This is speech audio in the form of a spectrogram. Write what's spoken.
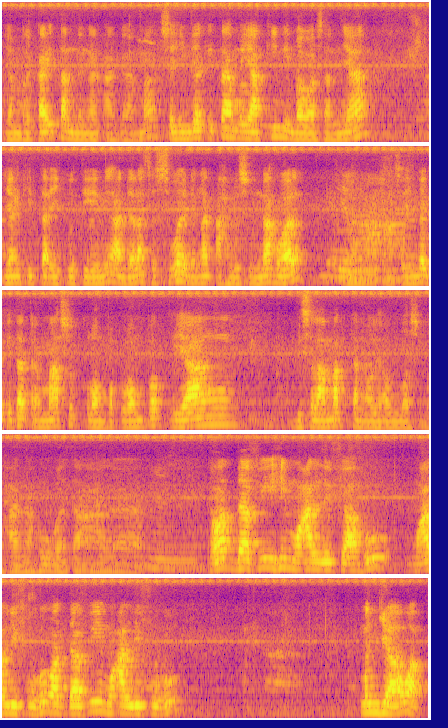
yang berkaitan dengan agama sehingga kita meyakini bahwasannya yang kita ikuti ini adalah sesuai dengan ahlu sunnah wal jamaah. Sehingga kita termasuk kelompok-kelompok yang diselamatkan oleh Allah Subhanahu wa taala. Radda fihi muallifahu muallifuhu radda fihi muallifuhu. Menjawab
